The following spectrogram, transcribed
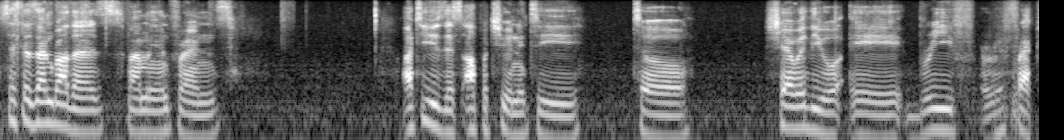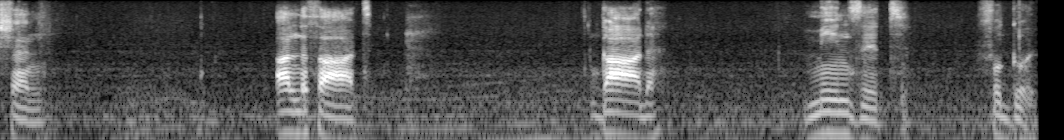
Sisters and brothers, family and friends, I want to use this opportunity to share with you a brief reflection on the thought God means it for good.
